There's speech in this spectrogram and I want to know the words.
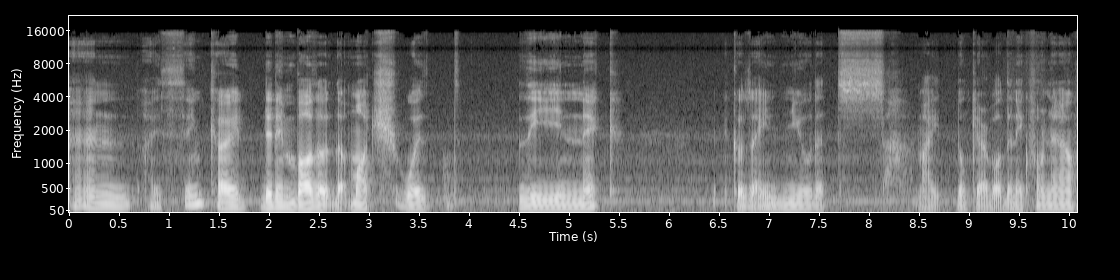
and I think I didn't bother that much with the neck because I knew that I don't care about the neck for now.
